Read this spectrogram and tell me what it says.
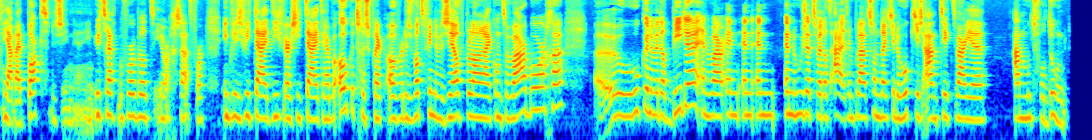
ja, bij PACT, dus in, in Utrecht bijvoorbeeld, die heel staat voor inclusiviteit, diversiteit. Daar hebben we ook het gesprek over. Dus wat vinden we zelf belangrijk om te waarborgen? Uh, hoe kunnen we dat bieden en, waar, en, en, en, en hoe zetten we dat uit? In plaats van dat je de hokjes aantikt waar je aan moet voldoen.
